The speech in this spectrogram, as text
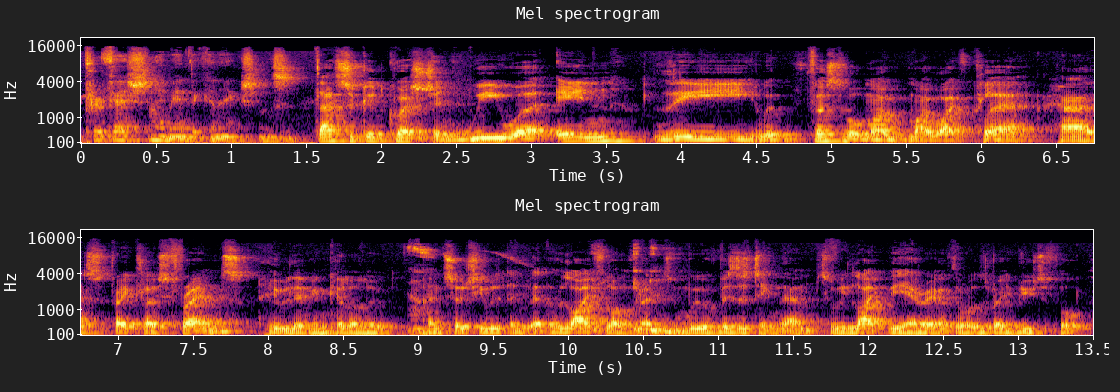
professionally made the connections? That's a good question. We were in the. First of all, my, my wife Claire has very close friends who live in Killaloe. Oh. Ah. And so she was a, a lifelong friends, and we were visiting them. So we liked the area, I thought it was very beautiful.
